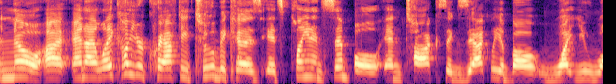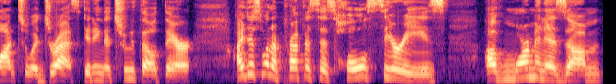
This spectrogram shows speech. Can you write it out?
No, I, and I like how you're crafty too because it's plain and simple and talks exactly about what you want to address, getting the truth out there. I just want to preface this whole series of Mormonism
